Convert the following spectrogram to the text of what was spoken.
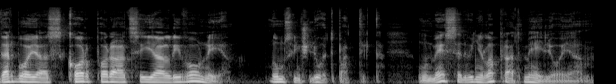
darbojās korporācijā Livonija. Mums viņš ļoti patika, un mēs ar viņu labprāt mēģojām.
